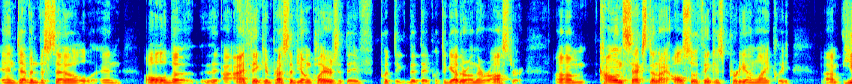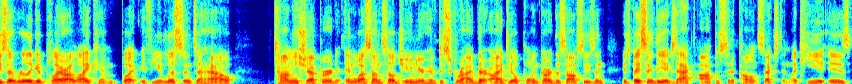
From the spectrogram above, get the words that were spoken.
and Devin Vassell and all the, the, I think impressive young players that they've put to, that they put together on their roster. Um, Collin Sexton, I also think is pretty unlikely. Um, he's a really good player. I like him. But if you listen to how Tommy Sheppard and Wes Unseld Jr. have described their ideal point guard this offseason, it's basically the exact opposite of Collin Sexton. Like he is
